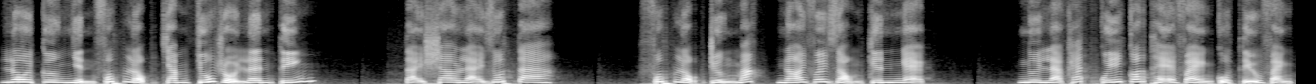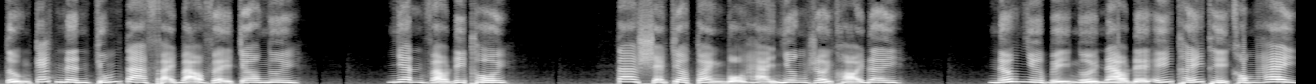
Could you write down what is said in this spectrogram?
Lôi cương nhìn Phúc Lộc chăm chú rồi lên tiếng. Tại sao lại giúp ta? Phúc Lộc trừng mắt, nói với giọng kinh ngạc. Ngươi là khách quý có thẻ vàng của tiểu vạn tượng các nên chúng ta phải bảo vệ cho ngươi. Nhanh vào đi thôi. Ta sẽ cho toàn bộ hạ nhân rời khỏi đây. Nếu như bị người nào để ý thấy thì không hay.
